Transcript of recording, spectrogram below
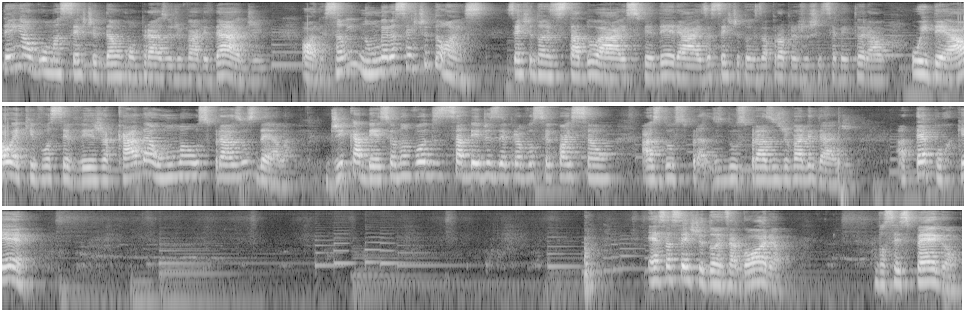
Tem alguma certidão com prazo de validade? Olha, são inúmeras certidões. Certidões estaduais, federais, as certidões da própria Justiça Eleitoral. O ideal é que você veja cada uma os prazos dela. De cabeça eu não vou saber dizer para você quais são as dos prazos, dos prazos de validade. Até porque Essas certidões agora, vocês pegam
